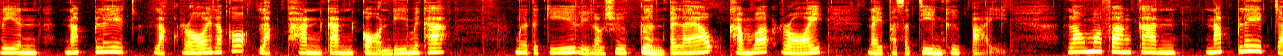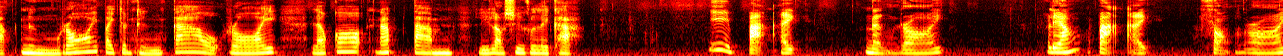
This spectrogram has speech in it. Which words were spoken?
เรียนนับเลขหลักร้อยแล้วก็หลักพันกันก่อนดีไหมคะ เมื่อตะกี้หรือเราชื่อเกริ่นไปแล้วคำว่าร้อย ในภาษาจีนคือไป เรามาฟังกันนับเลขจาก 100 ไปจนถึง 900 แล้วก็นับตามหรือเราชื่อกันเลยค่ะยี่ป่ายหนึ่งร้อยเลี้ยงป่ายสองร้อย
